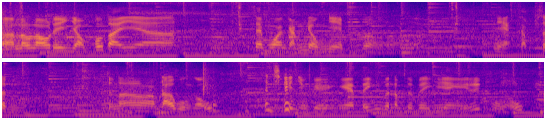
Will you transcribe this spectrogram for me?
À, lâu lâu đi vòng phố Tây à, xem quan cảnh nhộn nhịp ờ, nhạc sập sình cho nó đỡ buồn ngủ. Chứ nhiều khi nghe tiếng bên năm TV nghe rất buồn ngủ.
